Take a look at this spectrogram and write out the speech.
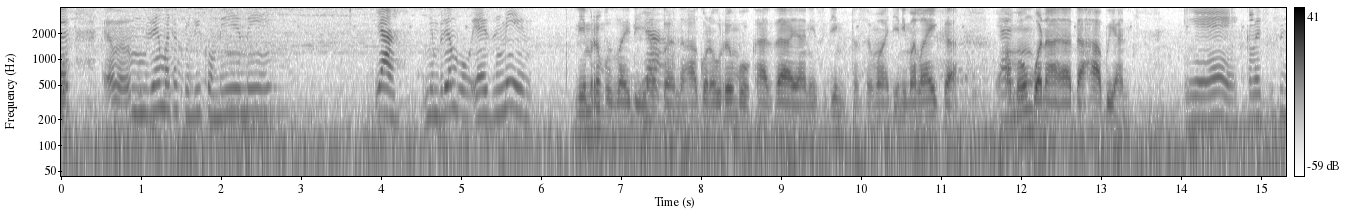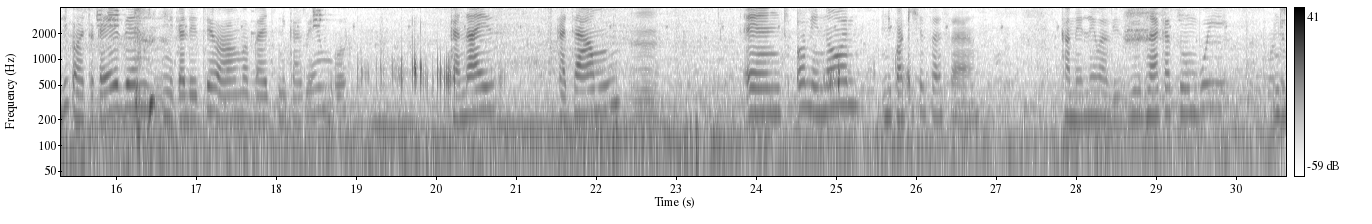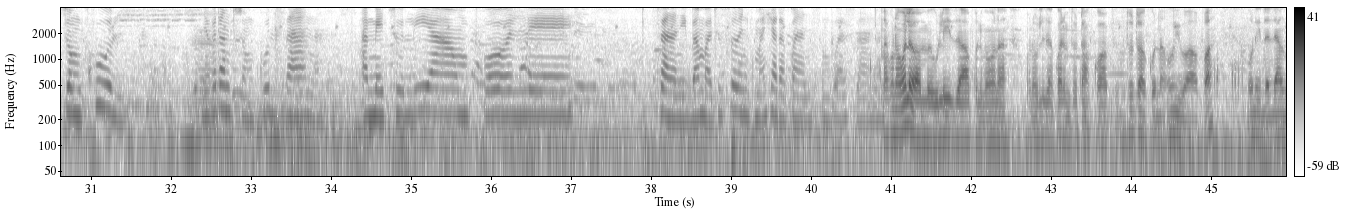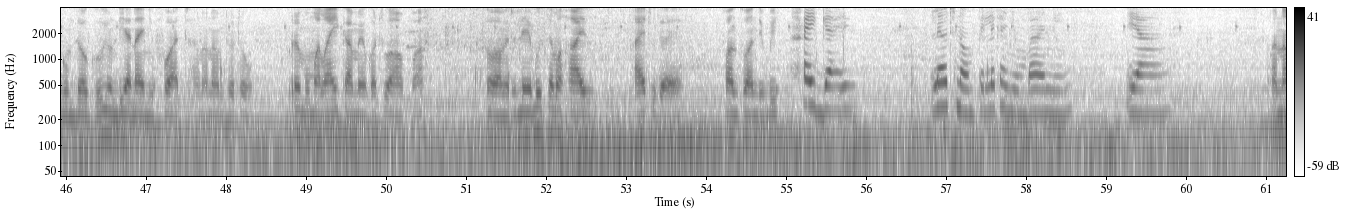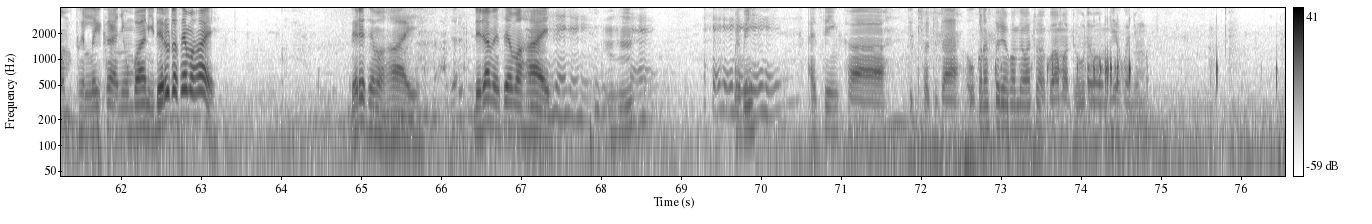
atakuliko hata kuliko mimi. Ya ni mrembo as me. Ni mrembo zaidi Yeah. yako ako na urembo kadhaa yani sijui nitasemaje ni malaika. Yani- ameumbwa na dhahabu yani. Yeah kama sijui kama toka heaven nikaletewa ama but ni karembo kanice katamu mm. and all in all ni kuhakikisha sasa kamelewa vizuri. Na akasumbui mtoto mkuu. nimepata mtoto mkuu sana. Ametulia mpole. Sana ni bamba tu. So ni kumaanisha atakuwa ananisumbua sana. Na kuna wale wameuliza hapo nimeona wanauliza kwani mtoto ako wapi? Mtoto ako na huyu hapa. Huyu ni dadangu mdogo. Huyu ndiye anayenifuata. Unaona mtoto mrembo malaika amewekwa tu hapa. So ametulia. Hebu sema hi hi to the fans wa Njibi. Hi guys, leo tunampeleka nyumbani. Yeah. anampeleka nyumbani. Dere utasema hi? Dere sema hi. Dere amesema hi. Mhm. Maybe. I think uh, tuta, tuta uko na story ya kuambia watu wako ama utawaambia kwa nyumba?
